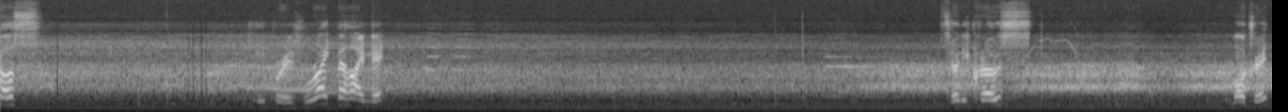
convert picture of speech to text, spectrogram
Cross. Keeper is right behind it. Tony Kroos. Modric.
